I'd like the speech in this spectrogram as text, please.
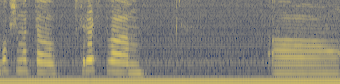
В общем, это средство а,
